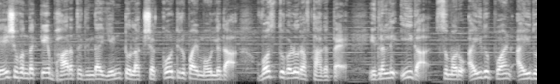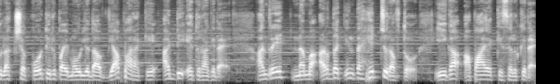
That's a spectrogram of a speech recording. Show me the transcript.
ದೇಶವೊಂದಕ್ಕೆ ಭಾರತದಿಂದ ಎಂಟು ಲಕ್ಷ ಕೋಟಿ ರೂಪಾಯಿ ಮೌಲ್ಯದ ವಸ್ತುಗಳು ರಫ್ತಾಗುತ್ತೆ. ಇದರಲ್ಲಿ ಈಗ ಸುಮಾರು ಐದು ಪಾಯಿಂಟ್ ಐದು ಲಕ್ಷ ಕೋಟಿ ರೂಪಾಯಿ ಮೌಲ್ಯದ ವ್ಯಾಪಾರಕ್ಕೆ ಅಡ್ಡಿ ಎದುರಾಗಿದೆ. ಅಂದ್ರೆ ನಮ್ಮ ಅರ್ಧಕ್ಕಿಂತ ಹೆಚ್ಚು ರಫ್ತು ಈಗ ಅಪಾಯಕ್ಕೆ ಸಿಲುಕಿದೆ.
